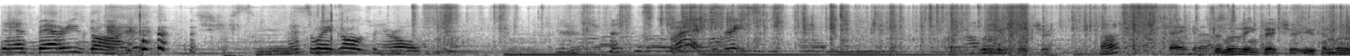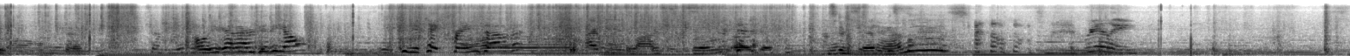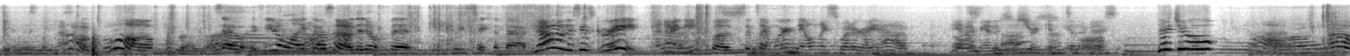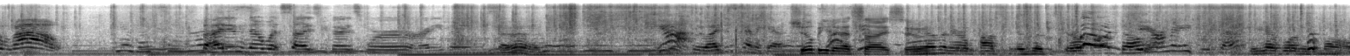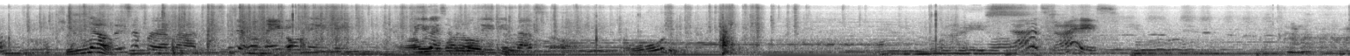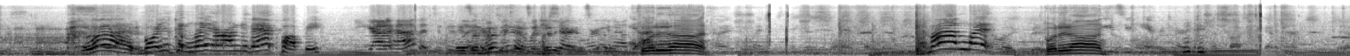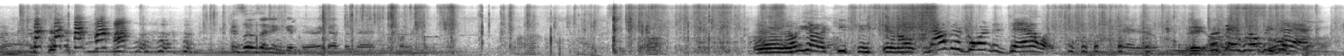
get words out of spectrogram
Dad's battery's gone. That's the way it goes when you're old. All right, ahead, we'll race. Moving picture. Huh? Bang it It's a moving picture. You can move. Okay. Oh, you got our video? Can you take frames out of it? I reuse boxes. Okay. Oh, cool. So if you don't like them or Awesome. they don't fit, please take them back. No, this is great. And I need clothes since I'm wearing the only sweater I have. And I managed to shrink it the other day. Did you? Oh, wow. Yeah, that's so nice. But I didn't know what size you guys were or anything, so Yeah. Yeah. clue. I just kind of guessed. She'll be that size soon. We soon. have an Aeropostale. Is it Oh, Aeropostale? Jeremy. What's that? We have one in the mall. No, these are for um, Is it Old Navy? Old Navy. Well, But you guys have an Old Navy too. vessel. Oh, That's nice. Good. Boy, you can lay her under that puppy. You gotta have it to do It's a later hoodie, too. it's a When you hoodie, start it's working out. Put it on. Model it. I like big. Put it on. These you can't return. These just box. You gotta Yeah. Because those I didn't get there. I got them at Marshalls. So soft. You know, you gotta keep these, you know, now they're going to Dallas. I know. They But are they will be so back. soft.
